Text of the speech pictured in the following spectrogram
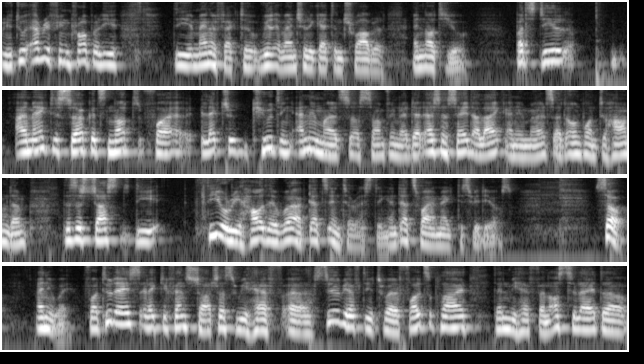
you do everything properly, the manufacturer will eventually get in trouble and not you. But still, I make these circuits not for electrocuting animals or something like that. As I said, I like animals. I don't want to harm them. This is just the theory how they work. That's interesting, and that's why I make these videos. So Anyway, for today's electric fence chargers, we have uh, still we have the 12 volt supply. Then we have an oscillator,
